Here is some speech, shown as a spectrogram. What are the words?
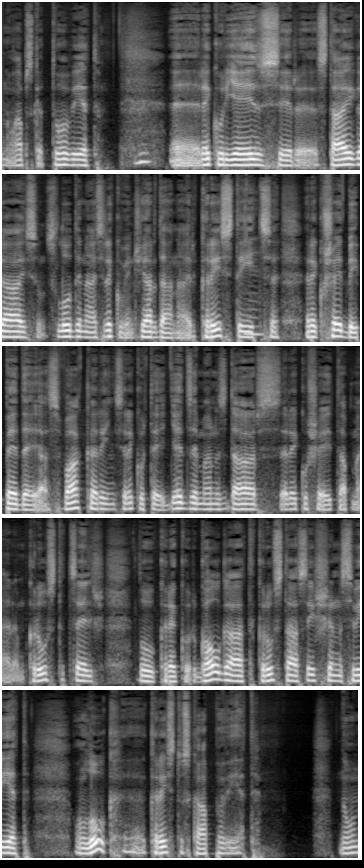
nu, apskat to vietu. Mm. Re, kur Jēzus ir staigājis un sludinājis, re, kur viņš Jardānā ir kristīts, yeah. re, kur šeit bija pēdējās vakariņas, re, kur te ir ģedzemanas dārs, re, kur šeit apmēram krusta ceļš, lūk, re, kur Golgāta krustā sišanas vieta. Un lūk, Kristus kapa vieta. Nu, un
